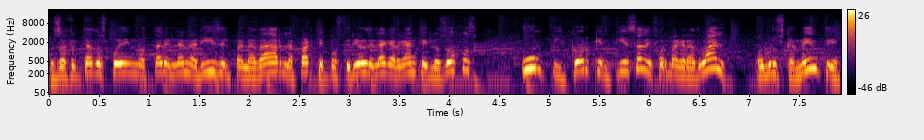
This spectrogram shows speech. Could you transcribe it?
Los afectados pueden notar en la nariz, el paladar, la parte posterior de la garganta y los ojos un picor que empieza de forma gradual o bruscamente.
